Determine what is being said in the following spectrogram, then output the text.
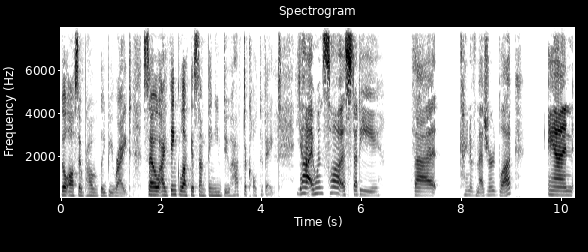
you'll also probably be right. So I think luck is something you do have to cultivate. Yeah, I once saw a study that kind of measured luck and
